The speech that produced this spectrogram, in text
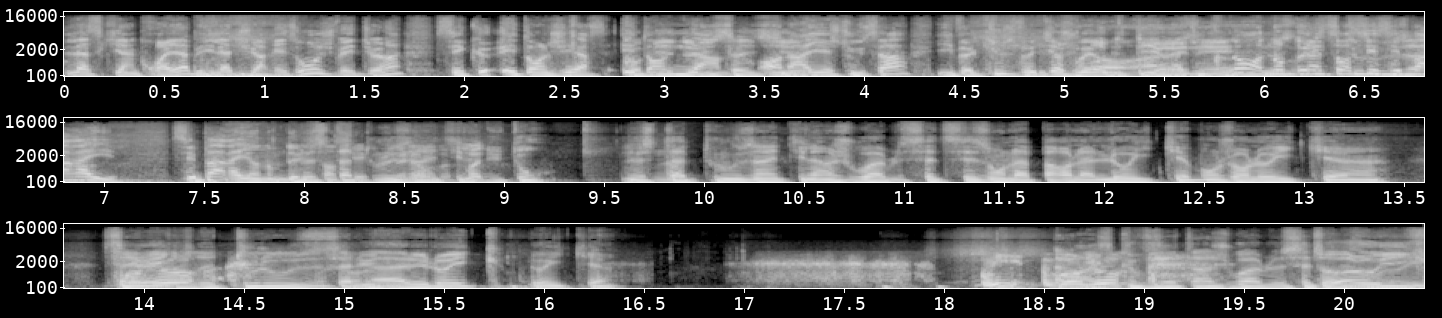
là ce qui est incroyable et là tu as raison je vais te dire c'est que et dans le Gers et dans le Tarn en Ariège tout ça ils veulent tous venir jouer en, en- Pyrénées. non en nombre de Stade licenciés c'est Toulousain. pareil c'est pareil en nombre de Le stade licenciés pas du tout. Le stade toulousain est-il injouable cette saison? La parole à Loïc. Bonjour Loïc. Salut Bonjour. de Toulouse. Salut Loïc. Loïc. Oui, bonjour. Est-ce que vous êtes injouable cette saison Loïc?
